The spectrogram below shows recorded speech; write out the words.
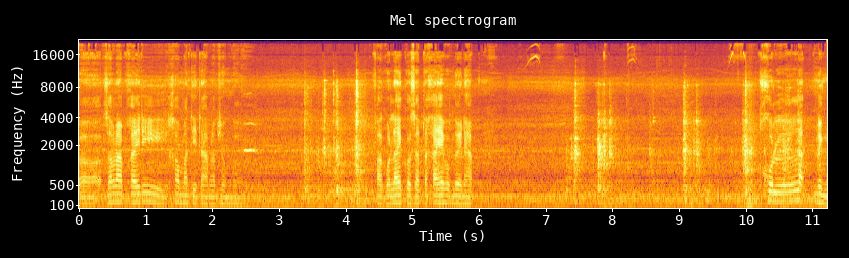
ก็สำหรับใครที่เข้ามาติดตามรับชมก็ฝากกดไลค์กดซับสไครต์ให้ผมด้วยนะครับ คนละหนึ่ง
